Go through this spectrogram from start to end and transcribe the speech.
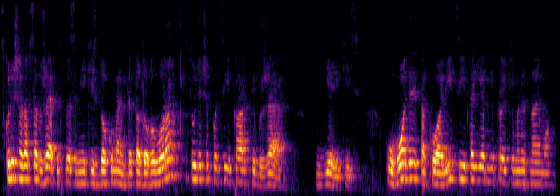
Скоріше за все, вже підписані якісь документи та договори, судячи по цій карті, вже є якісь угоди та коаліції таємні, про які ми не знаємо.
